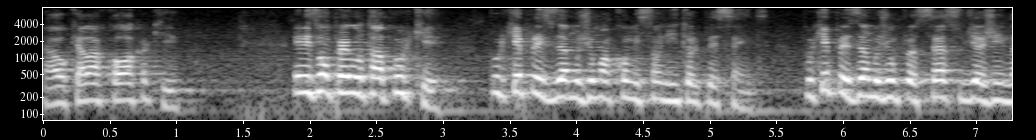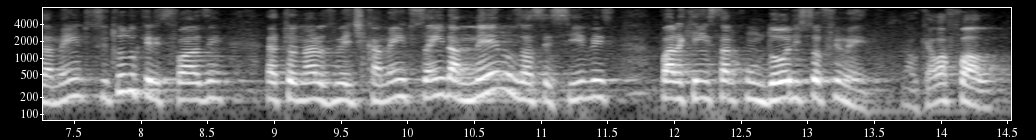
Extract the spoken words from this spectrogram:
É o que ela coloca aqui. Eles vão perguntar por quê? Por que precisamos de uma comissão de entorpecentes? Por que precisamos de um processo de agendamento se tudo que eles fazem é tornar os medicamentos ainda menos acessíveis para quem está com dor e sofrimento? É o que ela fala.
